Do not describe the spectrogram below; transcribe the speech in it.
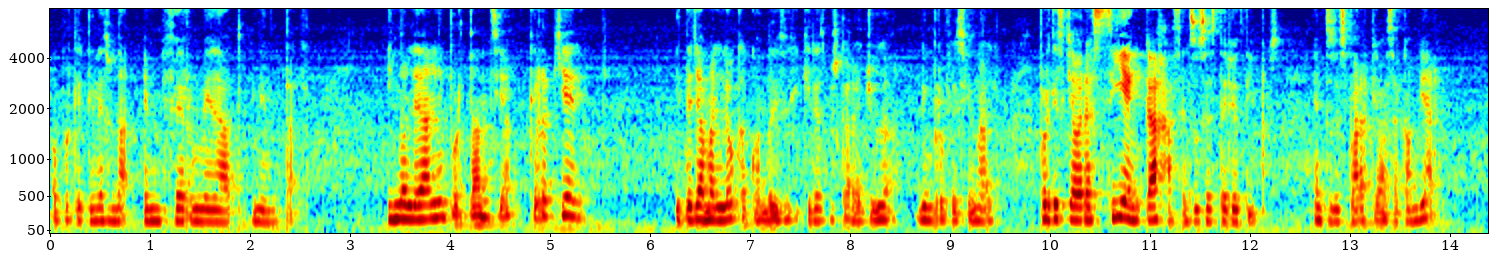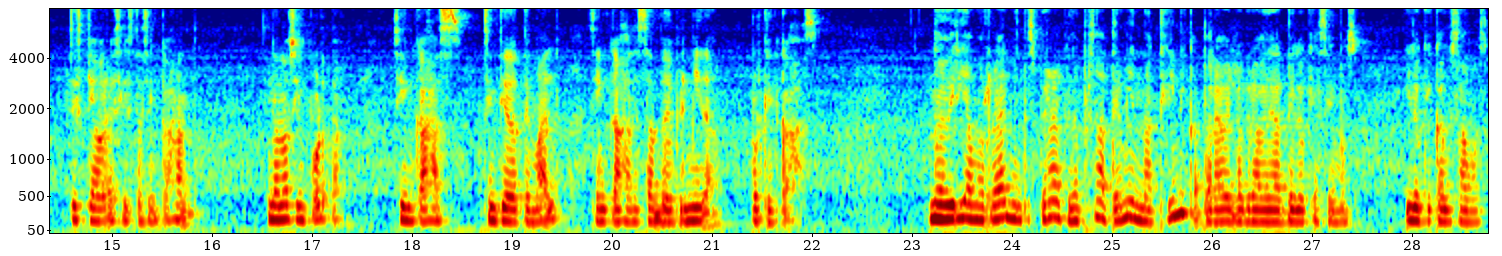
o porque tienes una enfermedad mental. Y no le dan la importancia que requiere. Y te llaman loca cuando dices que quieres buscar ayuda de un profesional. Porque es que ahora sí encajas en sus estereotipos. Entonces, ¿para qué vas a cambiar? Si es que ahora sí estás encajando. No nos importa si encajas sintiéndote mal, si encajas estando deprimida, porque encajas. No deberíamos realmente esperar a que una persona termine una clínica para ver la gravedad de lo que hacemos y lo que causamos.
